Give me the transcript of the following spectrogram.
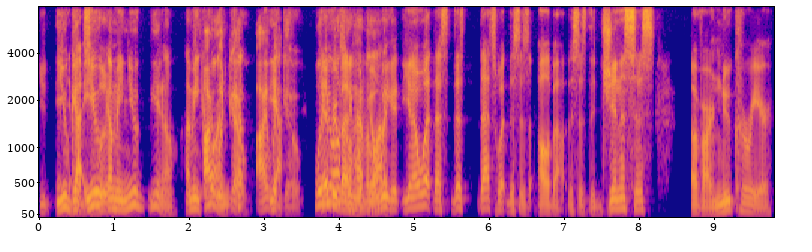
you You got you. I mean you you know. I mean, I come on, would go. I would yeah. go. Well, everybody would go. We of- could, you know what? That's this. That's what this is all about. This is the genesis of our new career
